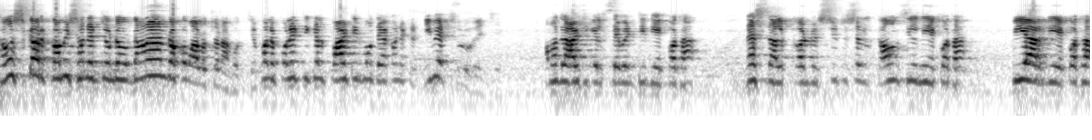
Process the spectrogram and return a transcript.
সংস্কার কমিশনের জন্য নানান রকম আলোচনা হচ্ছে। ফলে পলিটিক্যাল পার্টির মধ্যে এখন একটা ডিবেট শুরু হয়েছে। আমাদের আর্টিকেল সেভেন্টি নিয়ে কথা ন্যাশনাল কনস্টিটিউশনাল কাউন্সিল নিয়ে কথা পিআর নিয়ে কথা,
